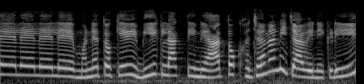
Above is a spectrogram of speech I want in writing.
લે લે લે લે મને તો કેવી બીક લાગતી ને આ તો ખજાનાની ચાવી નીકળી.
